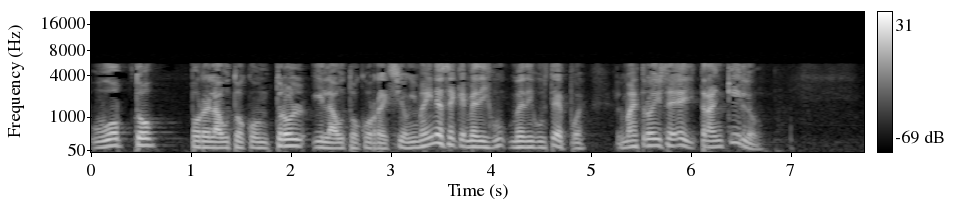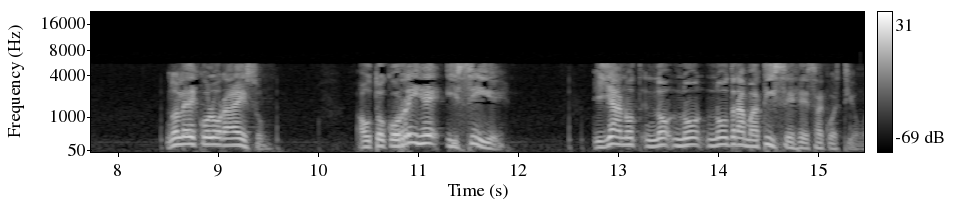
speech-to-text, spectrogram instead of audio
u opto por el autocontrol y la autocorrección? Imagínense que me, disgusté, pues el maestro dice, hey, tranquilo, no le des color a eso, autocorrige y sigue. Y ya no, no, no, no dramatices esa cuestión.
